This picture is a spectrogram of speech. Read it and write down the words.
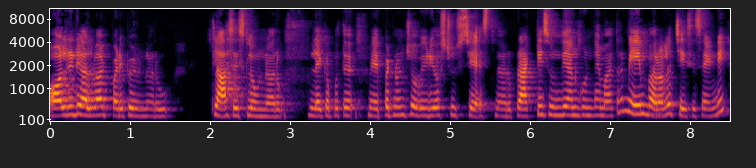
ఆల్రెడీ అలవాటు పడిపోయి ఉన్నారు. క్లాసెస్లో ఉన్నారు. లేకపోతే ఎప్పటి నుంచో వీడియోస్ చూసి చేస్తున్నారు. ప్రాక్టీస్ ఉంది అనుకుంటే మాత్రం ఏం పర్వాలేదు చేసేసేయండి.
